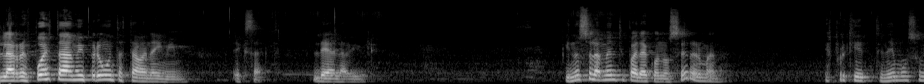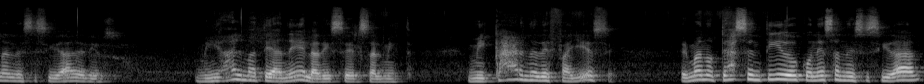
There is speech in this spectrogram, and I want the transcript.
las respuestas a mis preguntas estaban ahí mismo. Exacto, lea la Biblia. Y no solamente para conocer, hermano, es porque tenemos una necesidad de Dios. Mi alma te anhela, dice el salmista. Mi carne desfallece. Hermano, ¿te has sentido con esa necesidad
